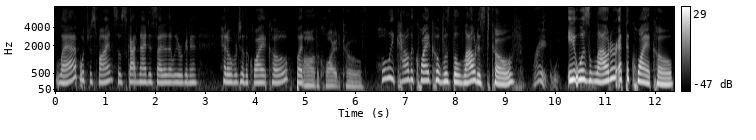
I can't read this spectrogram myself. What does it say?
lab, which was fine. So Scott and I decided that we were going to head over to the Quiet Cove. But oh, the quiet cove. holy cow, the Quiet Cove was the loudest cove. Right. It was louder at the Quiet Cove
